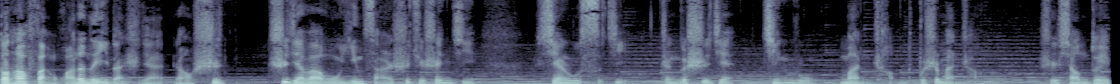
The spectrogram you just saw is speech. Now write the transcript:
当他返还的那一段时间，然后世世间万物因此而失去生机，陷入死寂，整个世界进入漫长，不是漫长，是相对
